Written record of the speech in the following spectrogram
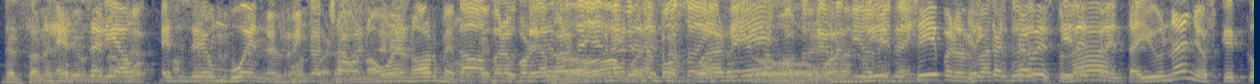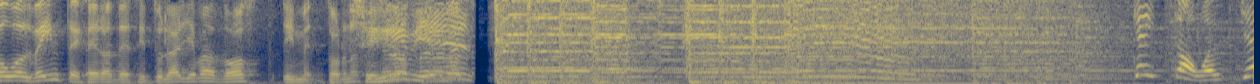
del San Luis Ese un sería, enorme- ese sería un buen el Rica refuerzo. Chávez No, no, enorme. No, pero porque te- aparte No, ya ahí, refuerzo. sí, pero el Rica Chávez tiene titular. 31 años, Kate Cowell 20. Pero de titular lleva dos torneos. Sí, bien. Kate Cowell ya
